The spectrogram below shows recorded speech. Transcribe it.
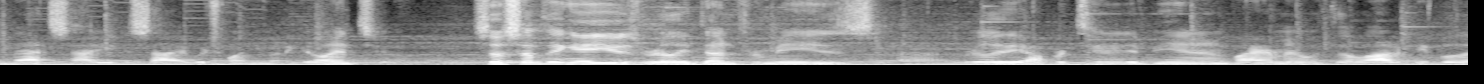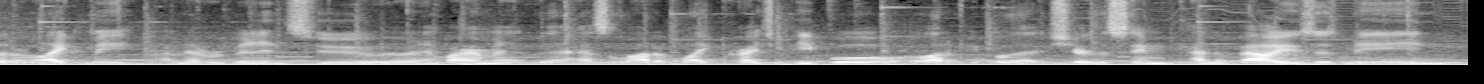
and that's how you decide which one you want to go into. So something AU has really done for me is uh, really the opportunity to be in an environment with a lot of people that are like me. I've never been into an environment that has a lot of like Christ people, a lot of people that share the same kind of values as me and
